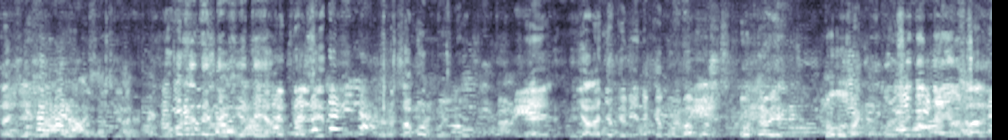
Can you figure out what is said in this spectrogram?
años. ¿cuántos tenemos? Luego 77 ya. 77, pero estamos muy bien. ¿eh? Y al año que viene que volvamos otra vez todos aquí. Con 78. Dale.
